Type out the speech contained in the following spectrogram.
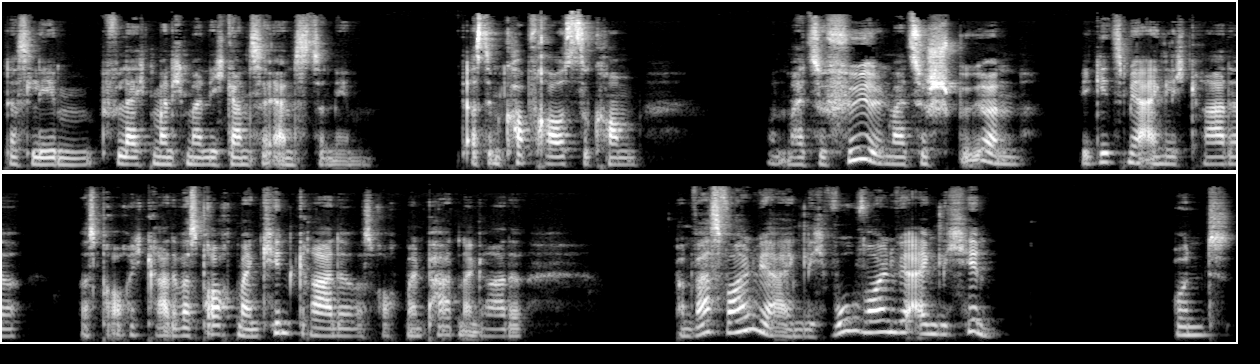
das Leben vielleicht manchmal nicht ganz so ernst zu nehmen, aus dem Kopf rauszukommen und mal zu fühlen, mal zu spüren, wie geht's mir eigentlich gerade, was brauche ich gerade, was braucht mein Kind gerade, was braucht mein Partner gerade? Und was wollen wir eigentlich, wo wollen wir eigentlich hin? Und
